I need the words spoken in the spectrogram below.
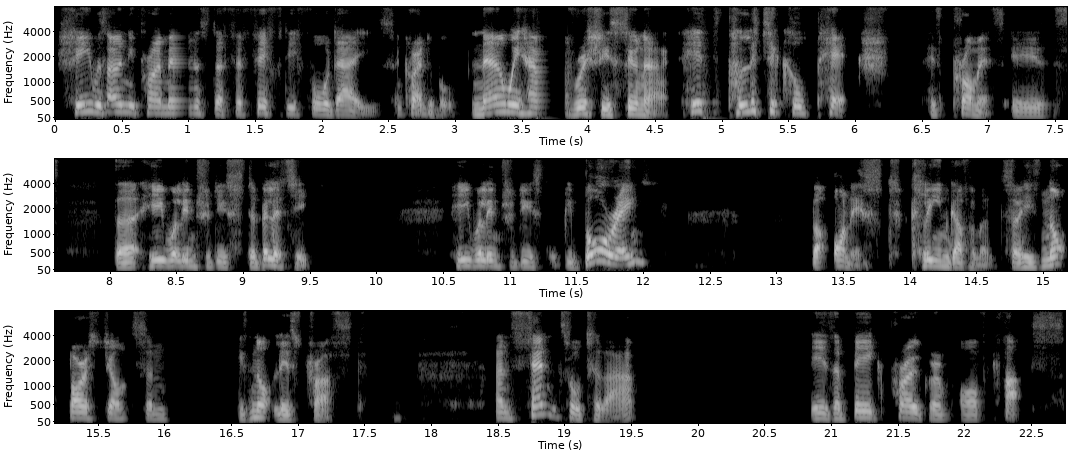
She was only prime minister for 54 days. Incredible. Now we have Rishi Sunak. His political pitch, his promise is that he will introduce stability. He will introduce, be boring, but honest, clean government. So he's not Boris Johnson, he's not Liz Truss. And central to that is a big program of cuts,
